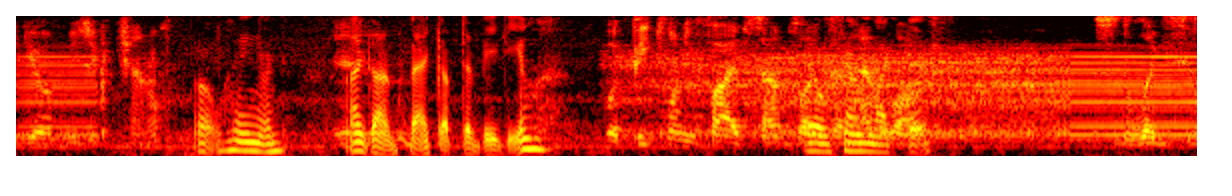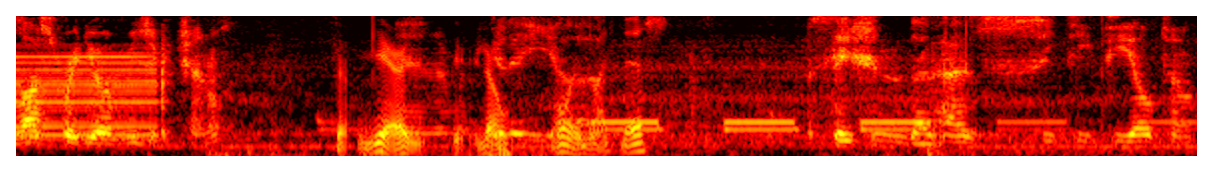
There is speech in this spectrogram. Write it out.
radio music channel. Oh, hang on. I gotta back up the video. What P25 sounds like. It'll sound like this. This is the Legacy Lost Radio music channel. So, yeah, you know, get a, or uh, like this. A station that has CTPL tone.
